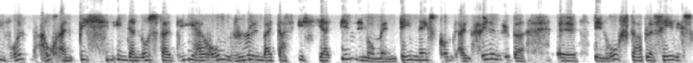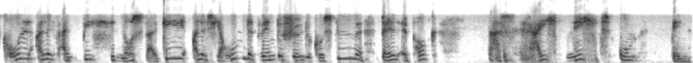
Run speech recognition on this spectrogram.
die wollten auch ein bisschen in der Nostalgie herumwühlen, weil das ist ja in im Moment. Demnächst kommt ein Film über äh, den Hochstapler Felix Krull, alles ein bisschen Nostalgie, alles Jahrhundertwende, schöne Kostüme, Belle Epoque. Das reicht nicht, um den,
